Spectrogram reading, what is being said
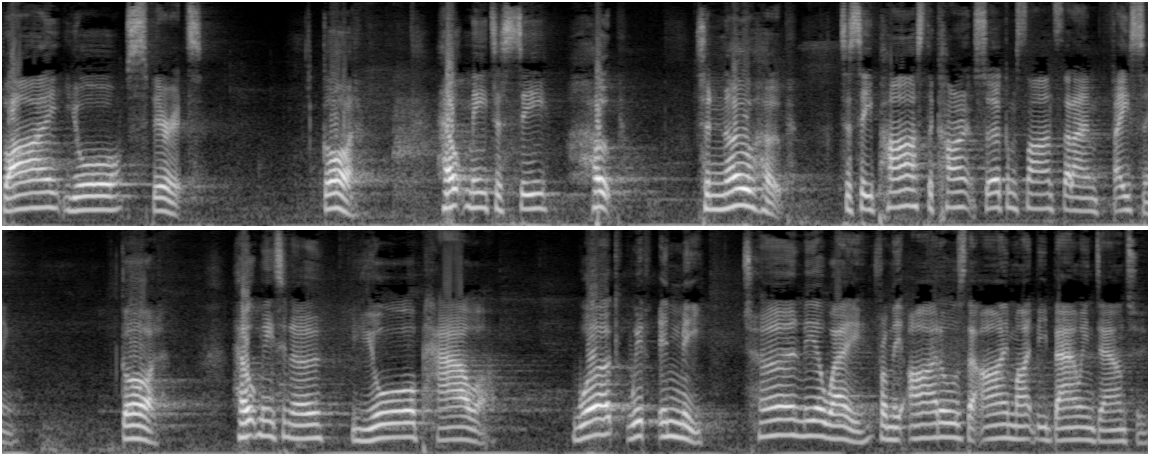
by your spirit. God, help me to see hope, to know hope, to see past the current circumstance that I am facing. God, help me to know your power. Work within me Turn me away from the idols that I might be bowing down to.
